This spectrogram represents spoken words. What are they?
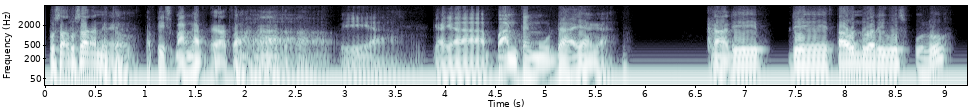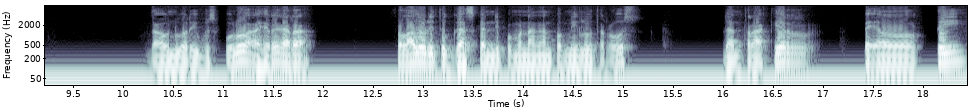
rusak-rusakan itu Eh, tapi semangat. Ya, tetap. semangat, tetap. Iya. Gaya banteng muda ya enggak? nah di di tahun 2010 tahun 2010 akhirnya karena selalu ditugaskan di pemenangan pemilu terus dan terakhir PLT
